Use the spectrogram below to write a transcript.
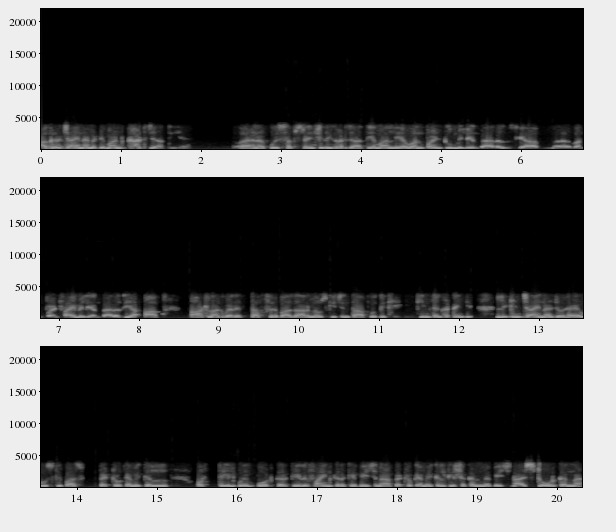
अगर चाइना में डिमांड घट जाती है है ना, कोई सब्सटेंशियली घट जाती है, मान लिया 1.2 मिलियन बैरल्स या 1.5 मिलियन बैरल्स या आप आठ लाख बैरल तब फिर बाज़ार में उसकी चिंता आपको दिखेगी, कीमतें घटेंगी। लेकिन चाइना जो है, उसके पास पेट्रोकेमिकल और तेल को इंपोर्ट करके रिफाइन करके बेचना पेट्रोकेमिकल की शक्ल में बेचना स्टोर करना,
